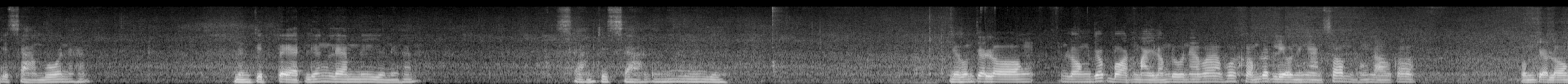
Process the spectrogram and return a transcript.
3.3 โวลต์นะครับ 1.8 เลี้ยงแรมมีอยู่นะครับ 3.3 ตรงนี้มีอยู่ เดี๋ยวผมจะลองลองยกบอร์ดใหม่ลองดูนะว่าเพื่อความรวดเร็วในงานซ่อมของเราก็ ผมจะลอง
